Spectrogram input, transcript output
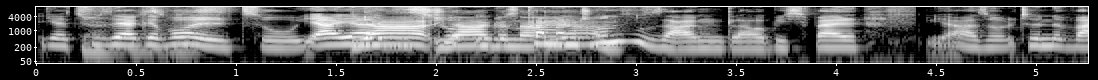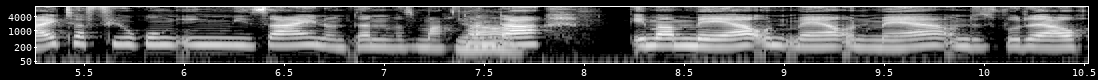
Ja, zu ja, sehr gewollt, so. Ja, ja, ja, das, schon, ja genau, das kann man schon so sagen, glaube ich, weil, ja, sollte eine Weiterführung irgendwie sein und dann, was macht man da? Immer mehr und mehr und mehr und es wurde auch,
